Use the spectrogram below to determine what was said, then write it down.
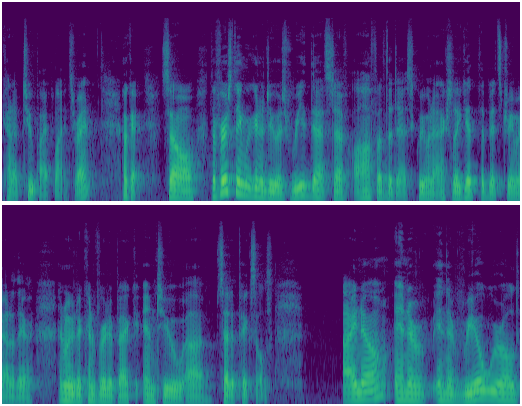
kind of two pipelines, right? Okay, so the first thing we're going to do is read that stuff off of the disk. We want to actually get the bit stream out of there, and we want to convert it back into a set of pixels. I know, in a, in the real world,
